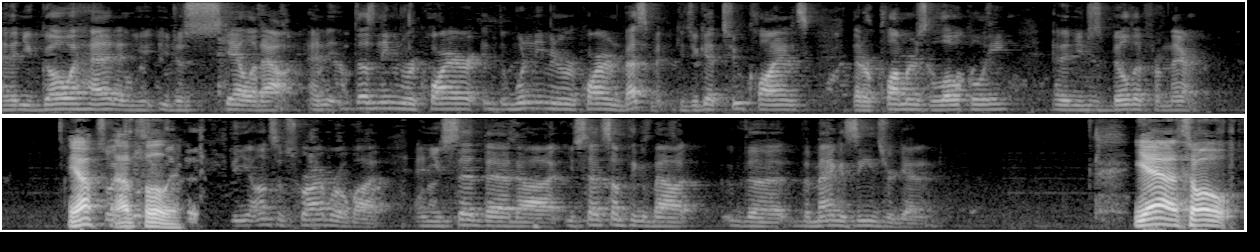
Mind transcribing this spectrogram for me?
and then you go ahead and you, you just scale it out and it doesn't even require it wouldn't even require investment because you get two clients that are plumbers locally and then you just build it from there Yeah, so I told you absolutely. the, the unsubscribe robot and you said that uh, you said something about the the magazines you're getting Yeah, so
